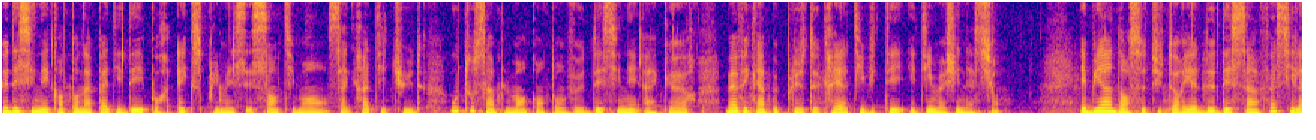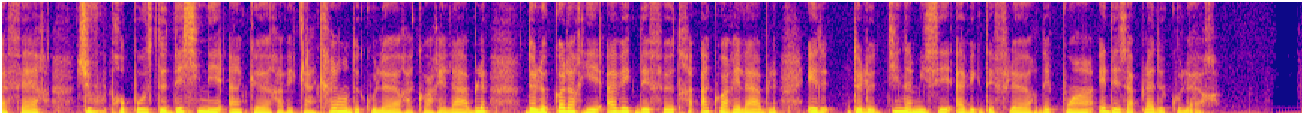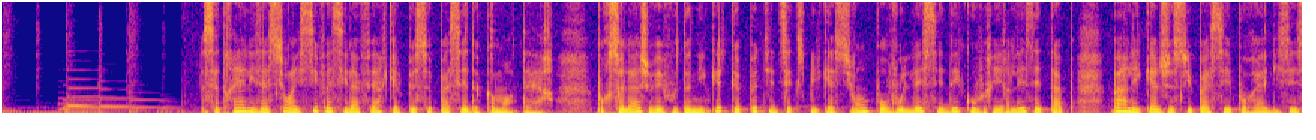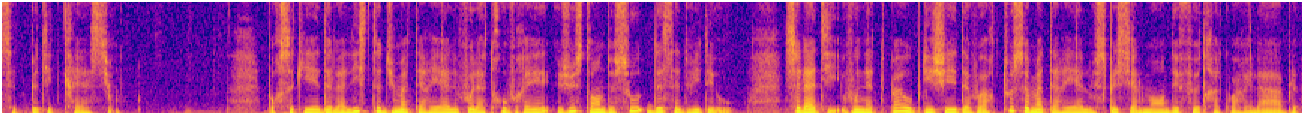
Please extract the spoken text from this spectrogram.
Que dessiner quand on n'a pas d'idée pour exprimer ses sentiments, sa gratitude ou tout simplement quand on veut dessiner un cœur mais avec un peu plus de créativité et d'imagination eh bien, dans ce tutoriel de dessin facile à faire, je vous propose de dessiner un cœur avec un crayon de couleur aquarellable, de le colorier avec des feutres aquarellables et de le dynamiser avec des fleurs, des points et des aplats de couleurs. Cette réalisation est si facile à faire qu'elle peut se passer de commentaires. Pour cela, je vais vous donner quelques petites explications pour vous laisser découvrir les étapes par lesquelles je suis passée pour réaliser cette petite création. Pour ce qui est de la liste du matériel, vous la trouverez juste en dessous de cette vidéo. Cela dit, vous n'êtes pas obligé d'avoir tout ce matériel ou spécialement des feutres aquarellables.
